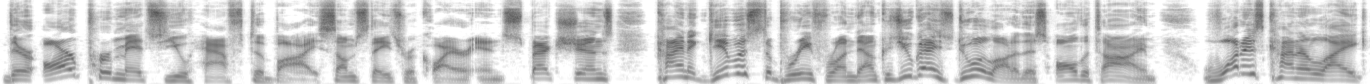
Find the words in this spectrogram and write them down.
There are permits you have to buy. Some states require inspections. Kind of give us the brief rundown because you guys do a lot of this all the time. What is kind of like,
